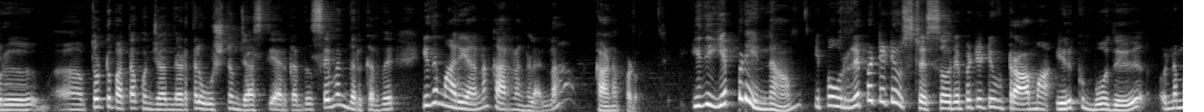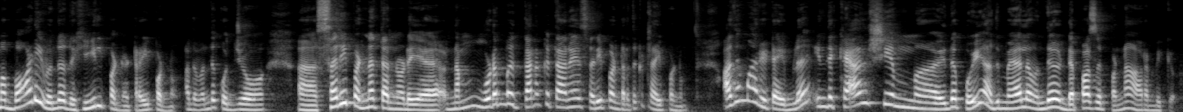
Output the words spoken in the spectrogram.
ஒரு தொட்டு பார்த்தா கொஞ்சம் அந்த இடத்துல உஷ்ணம் ஜாஸ்தியாக இருக்கிறது செவந்து இருக்கிறது இது மாதிரியான காரணங்கள் எல்லாம் காணப்படும். இது எப்படின்னா இப்போ ஒரு ரெப்படேட்டிவ் ஸ்ட்ரெஸ்ஸோ ரெப்படேட்டிவ் ட்ராமா இருக்கும்போது நம்ம பாடி வந்து அதை ஹீல் பண்ண ட்ரை பண்ணும். அதை வந்து கொஞ்சம் சரி பண்ண தன்னுடைய நம் உடம்பு தனக்கு தானே சரி பண்ணுறதுக்கு ட்ரை பண்ணும். அது மாதிரி டைமில் இந்த கால்சியம் இதை போய் அது மேலே வந்து டெபாசிட் பண்ண ஆரம்பிக்கும்.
